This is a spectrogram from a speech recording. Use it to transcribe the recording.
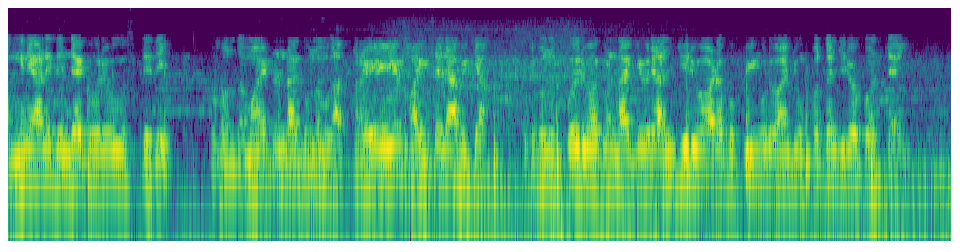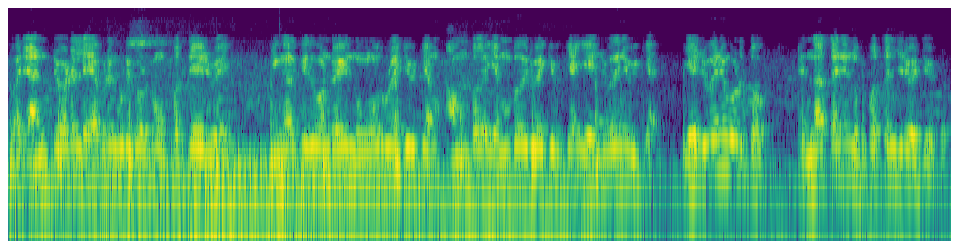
അങ്ങനെയാണ് ഇതിന്റെയൊക്കെ ഒരു സ്ഥിതി. ഇപ്പോൾ സ്വന്തമായിട്ട് ഉണ്ടാക്കുമ്പോൾ നമുക്ക് അത്രയും പൈസ ലാഭിക്കാം. ഇപ്പോൾ മുപ്പത് രൂപക്ക് ഉണ്ടാക്കി ഒരു അഞ്ച് രൂപയുടെ കുപ്പിയും കൂടി വാങ്ങിച്ച് മുപ്പത്തഞ്ച് രൂപ കോസ്റ്റായി അപ്പോൾ രണ്ട് രൂപയുടെ ലേബറും കൂടി കൊടുക്കുമ്പോൾ മുപ്പത്തേഴ് രൂപയായി. നിങ്ങൾക്ക് ഇത് കൊണ്ടുപോയി നൂറ് രൂപയ്ക്ക് വിൽക്കാം അമ്പത് എൺപത് രൂപയ്ക്ക് വിൽക്കാം എഴുപതിന് വിൽക്കാം. എഴുപതിന് കൊടുത്തോ? എന്നാൽ തന്നെ മുപ്പത്തഞ്ച് രൂപ വെച്ച് കിട്ടും.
